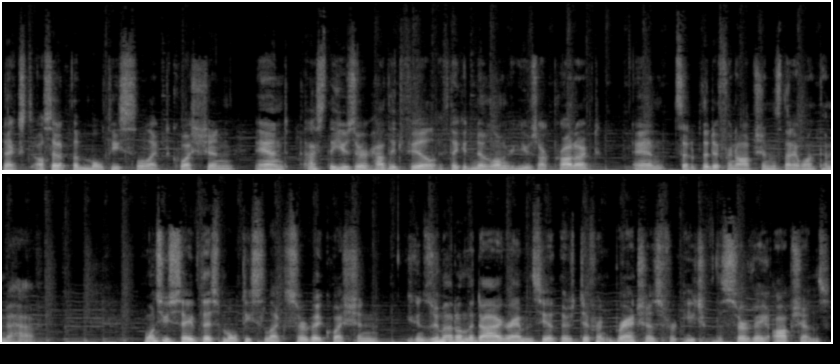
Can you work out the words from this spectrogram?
Next, I'll set up the multi-select question and ask the user how they'd feel if they could no longer use our product and set up the different options that I want them to have. Once you save this multi-select survey question, you can zoom out on the diagram and see that there's different branches for each of the survey options.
